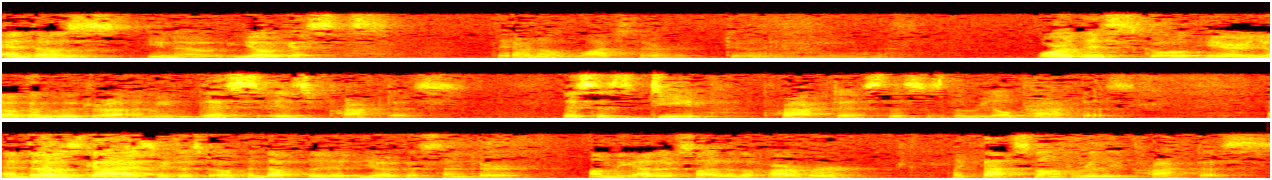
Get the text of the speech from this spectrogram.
And those, you know, yogists, they don't know what they're doing. You know. Or this school here, Yoga Mudra, I mean, this is practice. This is deep practice. This is the real practice. And those guys who just opened up the yoga center on the other side of the harbor, like that's not really practice.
